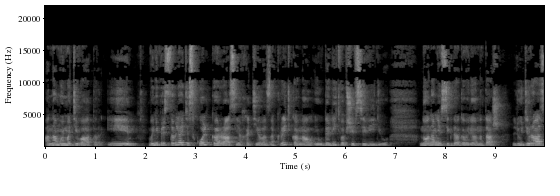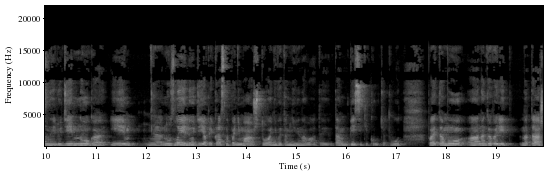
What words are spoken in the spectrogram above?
она мой мотиватор. И вы не представляете, сколько раз я хотела закрыть канал и удалить вообще все видео. Но она мне всегда говорила, Наташ, люди разные, людей много. И, э, ну, злые люди, я прекрасно понимаю, что они в этом не виноваты. Там бесики крутят, вот. Поэтому она говорит, Наташ,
